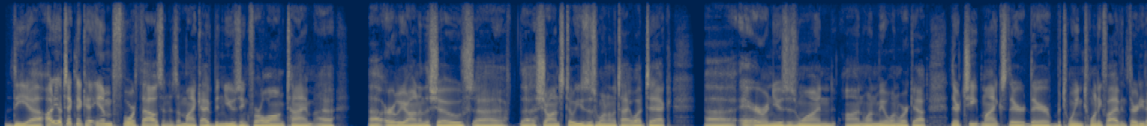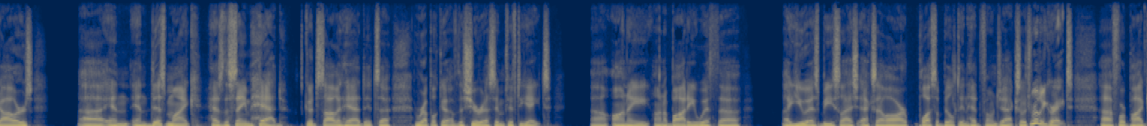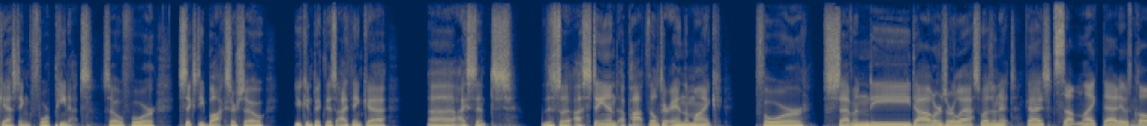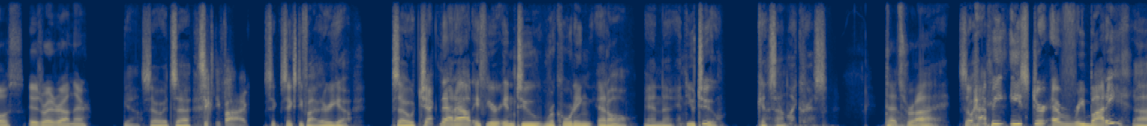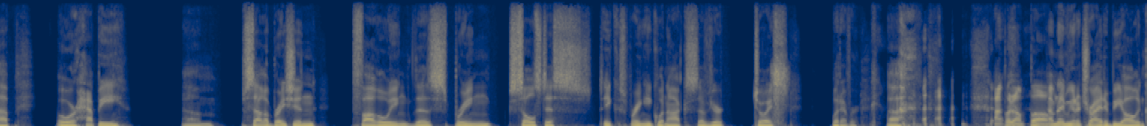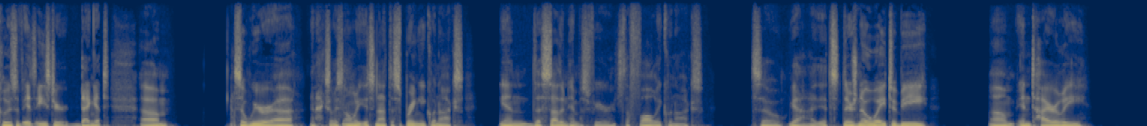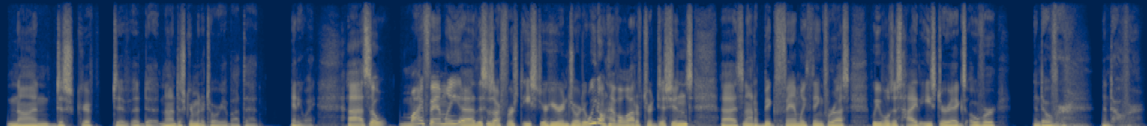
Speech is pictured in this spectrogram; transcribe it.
the uh, Audio Technica M4000 is a mic I've been using for a long time. Uh, uh, early on in the shows, uh, uh, Sean still uses one on the Tightwad Tech. Uh, Aaron uses one on One Meal One Workout. They're cheap mics. They're they're between twenty five and thirty dollars. And and this mic has the same head, good solid head. It's a replica of the Shure SM58 uh, on a on a body with a USB slash XLR plus a built-in headphone jack. So it's really great uh, for podcasting for peanuts. So for sixty bucks or so, you can pick this. I think uh, uh, I sent this uh, a stand, a pop filter, and the mic for seventy dollars or less, wasn't it, guys? Something like that. It was Yeah. close. It was right around there. Yeah. So it's uh 65. Six- 65 there you go so check that out if you're into recording at all and uh, and you too can sound like chris That's Wow. right. so happy easter everybody uh or happy um celebration following the spring solstice spring equinox of your choice whatever uh I- But um. I'm not even going to try to be all inclusive. It's Easter, dang it. Um, so we're, uh, and actually, it's only, it's not the spring equinox in the southern hemisphere, it's the fall equinox. So, yeah, it's, there's no way to be um, entirely non descriptive, uh, non discriminatory about that. Anyway, uh, so my family, uh, this is our first Easter here in Georgia. We don't have a lot of traditions. Uh, it's not a big family thing for us. We will just hide Easter eggs over and over and over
